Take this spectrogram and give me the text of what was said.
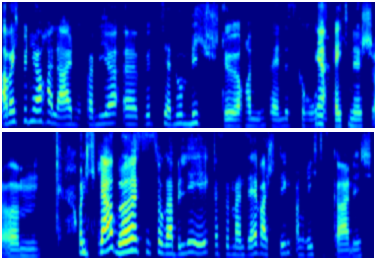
aber ich bin ja auch alleine. Bei mir äh, wird es ja nur mich stören, wenn es geruchstechnisch ja. ähm, und ich glaube, es ist sogar belegt, dass wenn man selber stinkt, man riecht es gar nicht.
